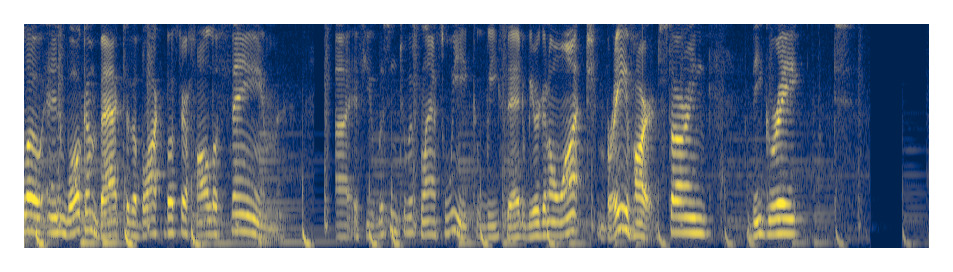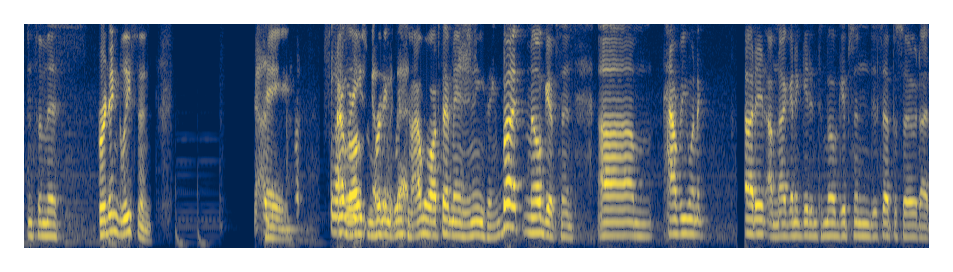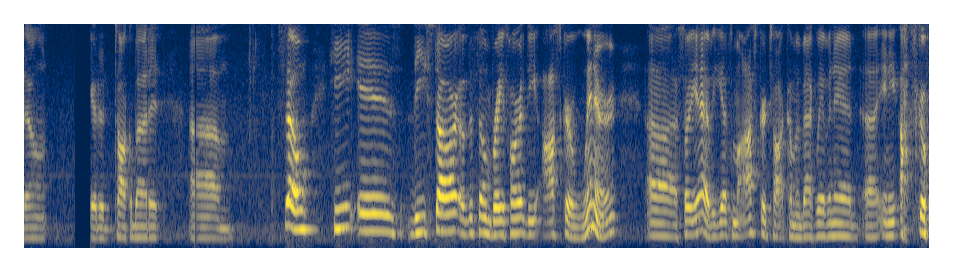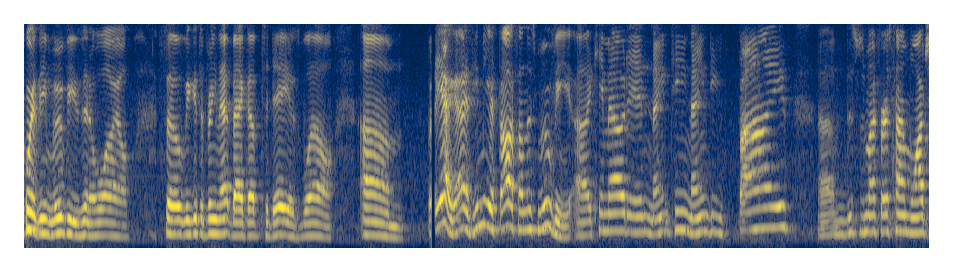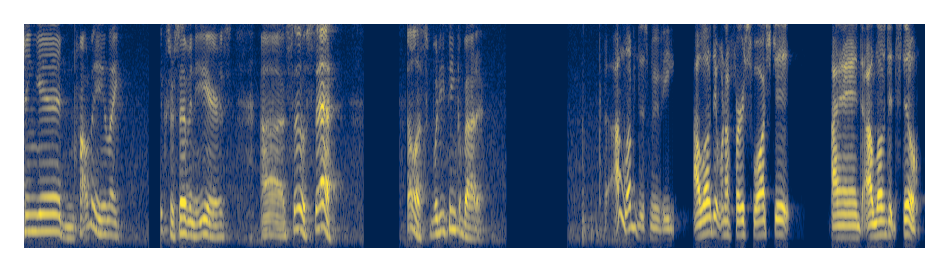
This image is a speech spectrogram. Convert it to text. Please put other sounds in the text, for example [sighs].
Hello and welcome back to the Blockbuster Hall of Fame. Uh, if you listened to us last week, we said we were going to watch Braveheart, starring the great, infamous. Brendan Gleeson. Hey, I love some Brendan Gleeson. I will watch that man in anything, but Mel Gibson. Um, however you want to cut it, I'm not going to get into Mel Gibson this episode. I don't care to talk about it. Um, so he is the star of the film Braveheart, the Oscar winner. Uh, so yeah, we got some Oscar talk coming back. We haven't had uh, any [laughs] Oscar-worthy movies in a while, so we get to bring that back up today as well. Um, but yeah, guys, give me your thoughts on this movie. Uh, it came out in 1995. Um, this was my first time watching it, in probably like six or seven years. Uh, so Seth, tell us, what do you think about it? I loved this movie. I loved it when I first watched it, and I loved it still.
